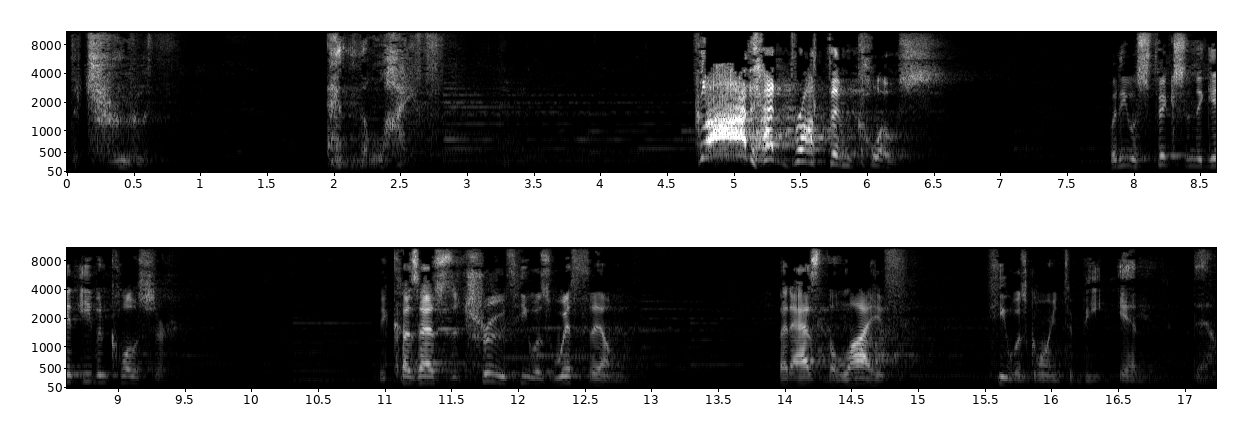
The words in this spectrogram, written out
the truth, and the life. God had brought them close, but He was fixing to get even closer. Because as the truth, He was with them, but as the life, He was going to be in them.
